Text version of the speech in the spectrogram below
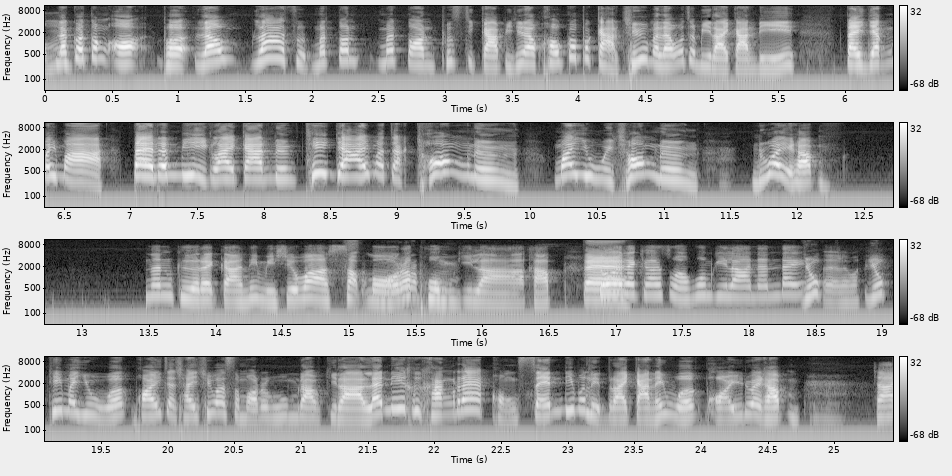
ม แล้วก็ต้องออเพอแล้วล่าสุดเมื่อต้นเมื่อตอนพฤศจิกาปีที่แล้วเขาก็ประกาศชื่อมาแล้วว่าจะมีรายการนี้ แต่ยังไม่มา แต่ดันมีอีกรายการหนึ่งที่ย้ายมาจากช่องหนึ่งมาอยู่อีกช่องหนึ่งด้วยครับ นั่นคือรายการที่มีชื่อว่าสมรภูมิกีฬาครับแต่โดยรายการสมรภูมิกีฬานั้นได้ยุคเอ่ออะไรวะยุคที่มาอยู่ Workpoint จะใช้ชื่อว่าสมรภูมิดาวกีฬา และนี่คือครั้งแรกของเซนต์ที่ผลิตรายการให้ Workpoint ด้วยครับ ใช่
